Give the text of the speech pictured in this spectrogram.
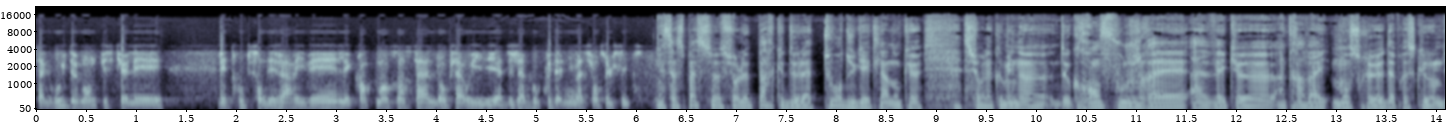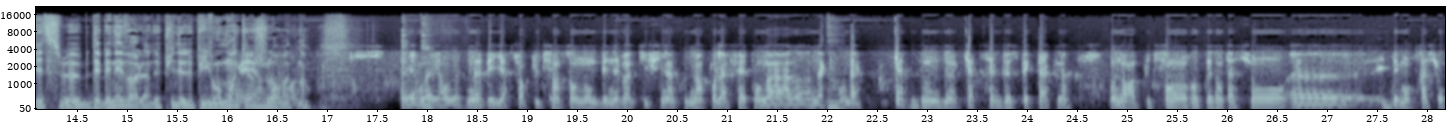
ça grouille de monde puisque les les troupes sont déjà arrivées, les campements s'installent. Donc là, oui, il y a déjà beaucoup d'animations sur le site. Et ça se passe sur le parc de la Tour du Guéclin, donc euh, sur la commune euh, de Grand Fougeray, avec euh, un travail monstrueux, d'après ce que vous me dites, des bénévoles hein, depuis depuis au moins 15 jours maintenant. On avait hier soir plus de 500 noms de bénévoles qui filent un coup de main pour la fête. On a, on a, on a quatre zones, quatre salles de spectacle. On aura plus de 100 représentations euh, et démonstrations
